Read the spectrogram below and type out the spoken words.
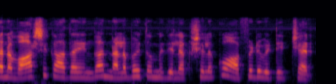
తన వార్షిక ఆదాయంగా నలభై తొమ్మిది లక్షలకు అఫిడవిట్ ఇచ్చారు.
